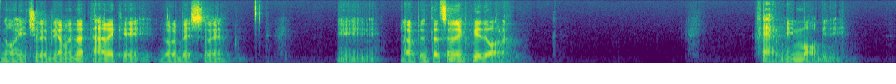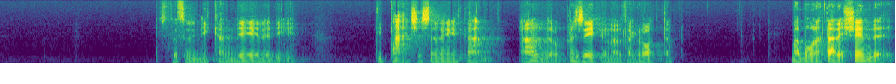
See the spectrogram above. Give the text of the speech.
noi celebriamo il Natale che dovrebbe essere eh, la rappresentazione del qui ed ora. Fermi, immobili. Situazioni di candele, di, di pace, serenità. Albero, presepio, un'altra grotta. Babbo Natale scende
